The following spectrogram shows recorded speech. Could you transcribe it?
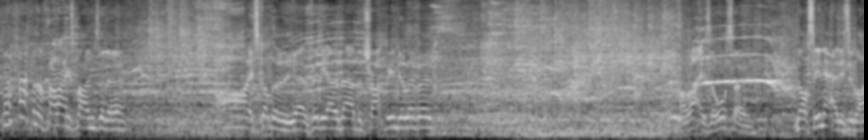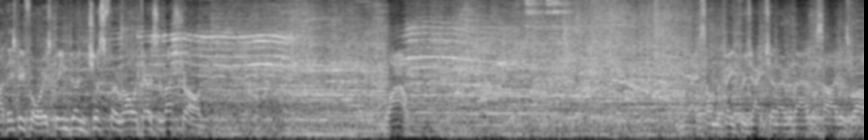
the Phalanx band's in there. Oh, it's got the yeah, video there, the track being delivered. Oh, that is awesome. Not seen it edited like this before. It's been done just for Roller Coaster Restaurant. Wow. Yeah, it's on the big projection over there at the side as well.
